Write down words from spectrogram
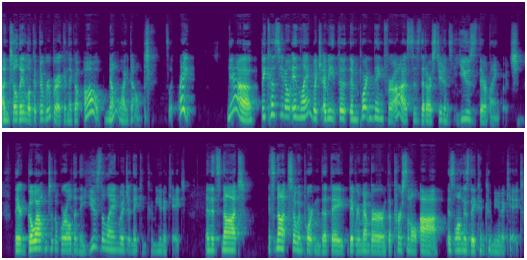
until they look at the rubric and they go, oh, no, I don't. It's like, right. Yeah, because, you know, in language, I mean, the, the important thing for us is that our students use their language. They go out into the world and they use the language and they can communicate. And it's not it's not so important that they they remember the personal ah as long as they can communicate.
